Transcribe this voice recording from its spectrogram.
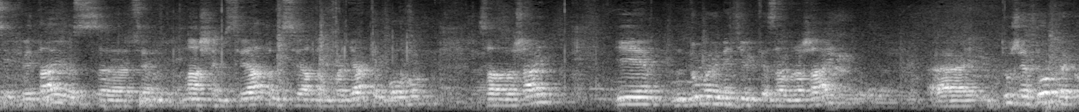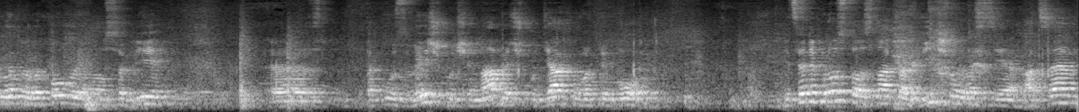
всіх вітаю з е, цим нашим святом, святом подяки Богу за врожай. І думаю, не тільки за врожай. Е, Дуже добре, коли ми виховуємо в собі е, таку звичку чи навичку дякувати Богу. І це не просто ознака вічливості, а це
